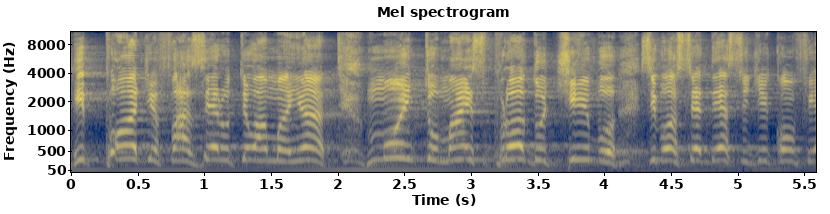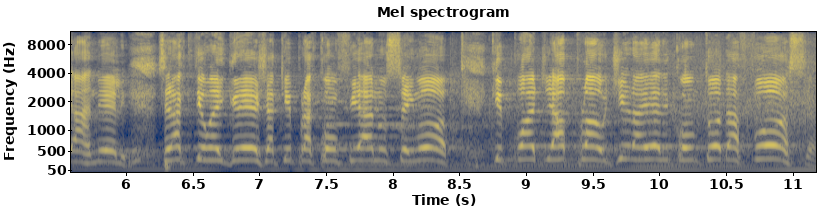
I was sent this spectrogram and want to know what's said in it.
e pode fazer o teu amanhã muito mais produtivo se você decidir confiar nele. Será que tem uma igreja aqui para confiar no Senhor que pode aplaudir a Ele com toda a força?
